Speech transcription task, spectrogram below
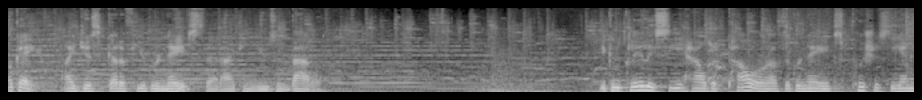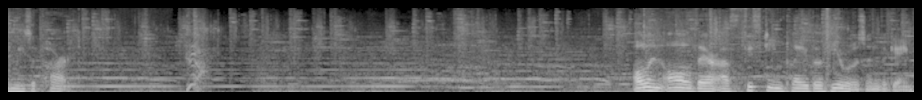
Okay, I just got a few grenades that I can use in battle. You can clearly see how the power of the grenades pushes the enemies apart. All in all, there are 15 playable heroes in the game,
